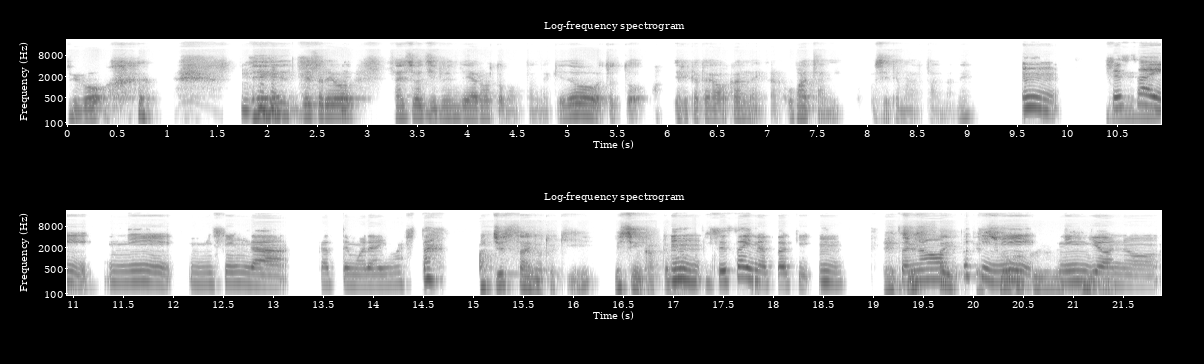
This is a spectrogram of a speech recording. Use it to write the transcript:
すごっ。えーで、それを最初は自分でやろうと思ったんだけど、ちょっとやり方が分かんないから、おばあちゃんに教えてもらったんだね。うん、10へー歳にミシンが買ってもらいました。あ、10歳の時？ミシン買ってもうん、らった。10歳の時、うん、え、そ10の時小に学4人形年の、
